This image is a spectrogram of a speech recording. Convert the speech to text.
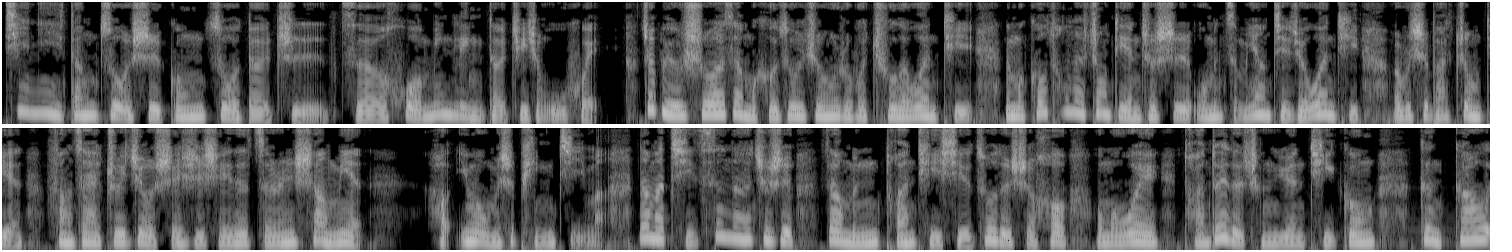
建议当作是工作的指责或命令的这种误会。就比如说，在我们合作中，如果出了问题，那么沟通的重点就是我们怎么样解决问题，而不是把重点放在追究谁是谁的责任上面。好，因为我们是评级嘛。那么其次呢，就是在我们团体协作的时候，我们为团队的成员提供更高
